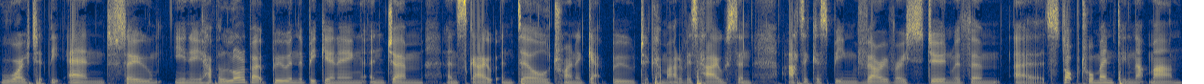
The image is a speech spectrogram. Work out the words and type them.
right at the end. So, you know, you have a lot about Boo in the beginning and Jem and Scout and Dill trying to get Boo to come out of his house and Atticus being very, very stern with them, uh, stop tormenting that man.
